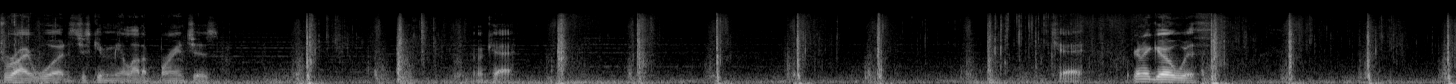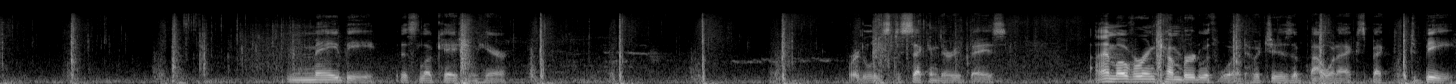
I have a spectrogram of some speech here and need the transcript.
dry wood. It's just giving me a lot of branches. Okay. Okay. We're going to go with... Maybe this location here. For at least a secondary base. I'm over encumbered with wood, which is about what I expected to be.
